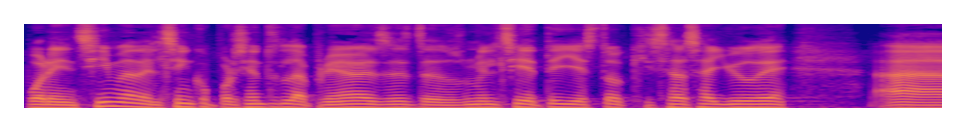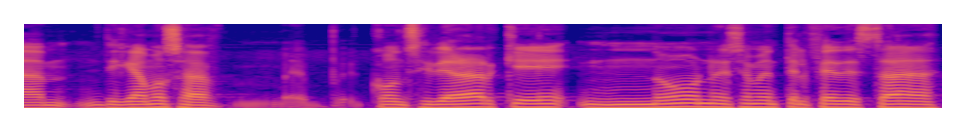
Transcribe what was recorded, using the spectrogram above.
por encima del 5% es la primera vez desde 2007 y esto quizás ayude a, digamos, a eh, considerar que no necesariamente el Fed está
